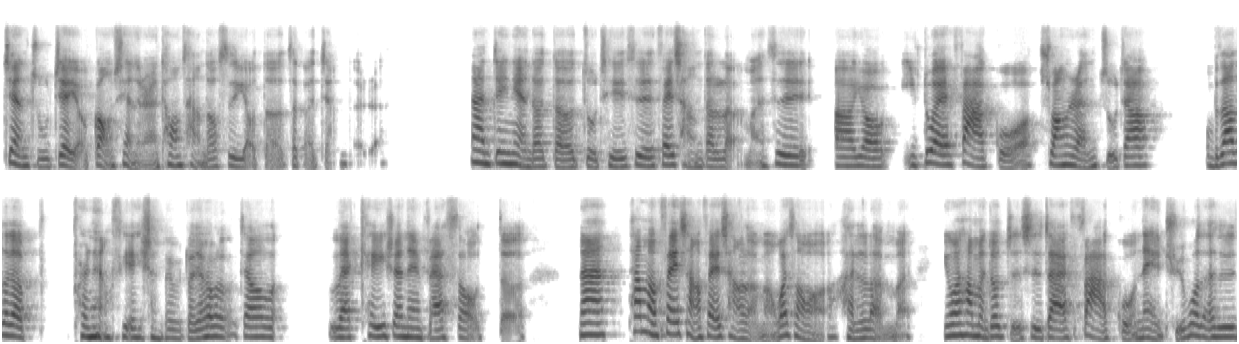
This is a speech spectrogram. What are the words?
建筑界有贡献的人，通常都是有得这个奖的人。那今年的得主其实是非常的冷门，是呃有一对法国双人组叫我不知道这个 pronunciation 对不对，叫叫 Lacation and vessel 的。那他们非常非常冷门，为什么很冷门？因为他们就只是在法国内区，或者是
